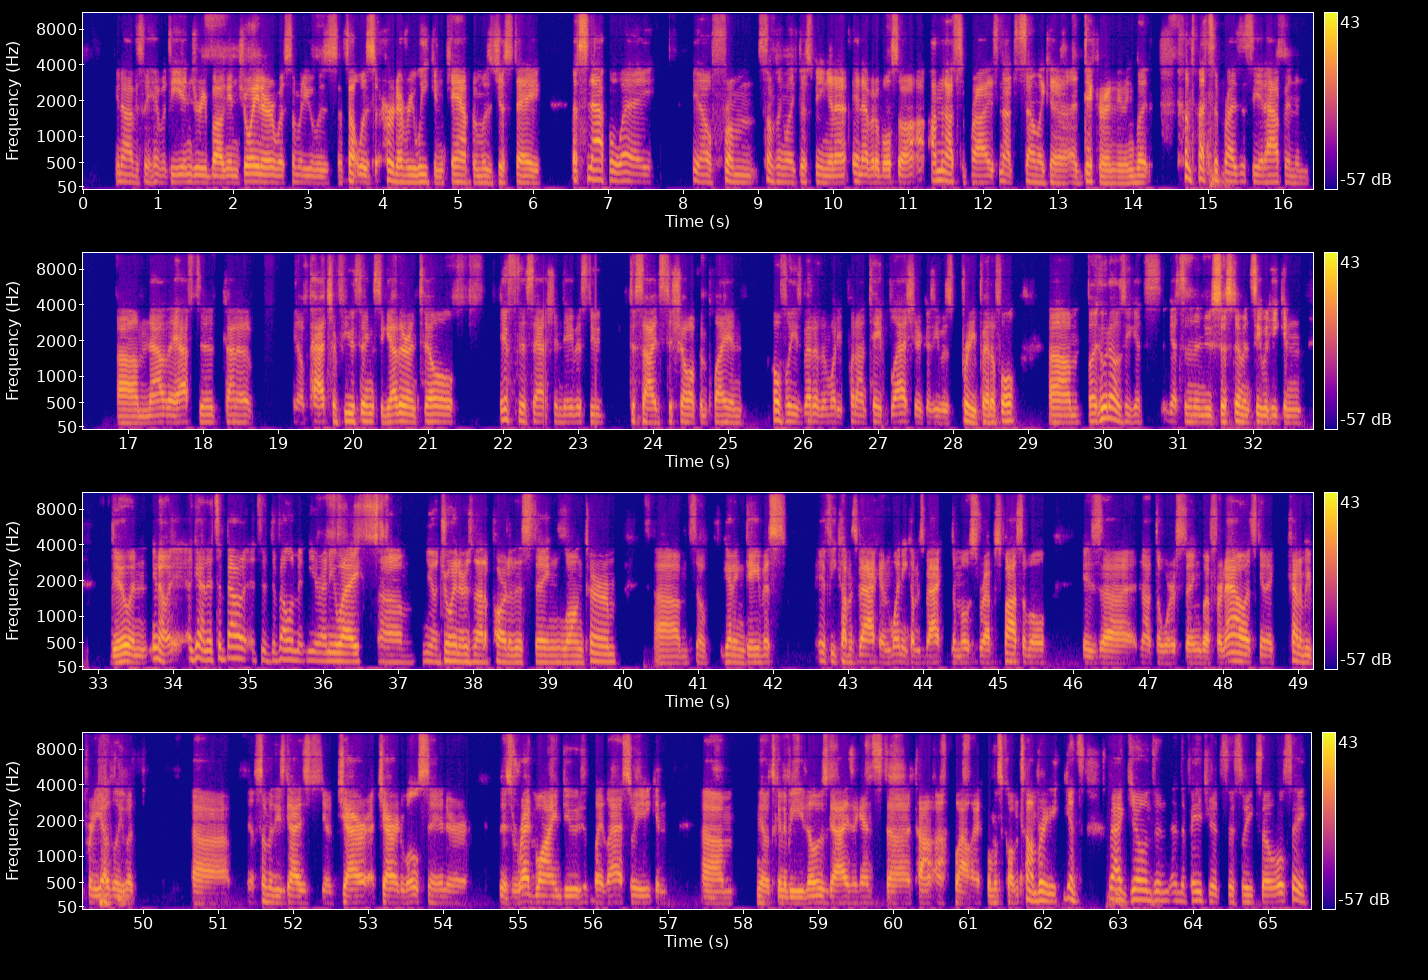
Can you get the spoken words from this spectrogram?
you know obviously hit with the injury bug. And Joyner was somebody who was I felt was hurt every week in camp and was just a a snap away. You know, from something like this being ine- inevitable. So I- am not surprised, not to sound like a, a dick or anything, but I'm not surprised to see it happen. And um, now they have to kind of you know patch a few things together until if this Ashtyn Davis dude decides to show up and play, and hopefully he's better than what he put on tape last year because he was pretty pitiful. Um, but who knows? He gets gets in the new system and see what he can do. And you know, again, it's about it's a development year anyway. Um, you know, Joyner is not a part of this thing long term. Um, so getting Davis, if he comes back and when he comes back, the most reps possible is uh, not the worst thing. But for now, it's going to kind of be pretty ugly with uh, you know, some of these guys, you know, Jarrod, Jarrod Wilson or this Redwine dude who played last week. And, um, you know, it's going to be those guys against uh, Tom. Uh, wow, I almost called him Tom Brady against Mac Jones and, and the Patriots this week. So we'll see.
